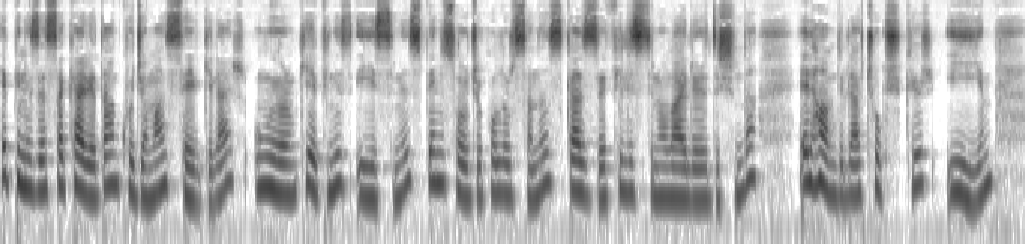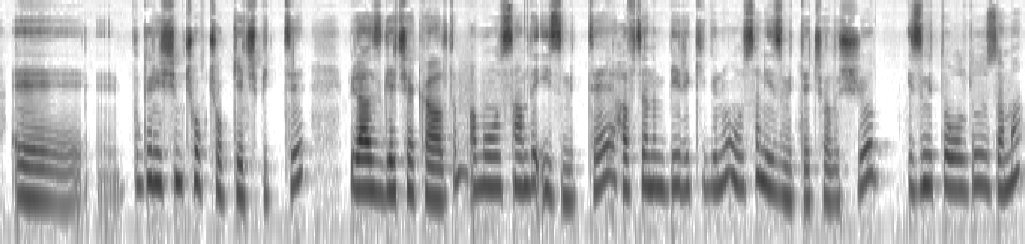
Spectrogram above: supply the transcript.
Hepinize Sakarya'dan kocaman sevgiler. Umuyorum ki hepiniz iyisiniz. Beni soracak olursanız Gazze, Filistin olayları dışında elhamdülillah çok şükür iyiyim. Ee, bugün işim çok çok geç bitti. Biraz geçe kaldım ama Oğuzhan da İzmit'te. Haftanın bir iki günü Oğuzhan İzmit'te çalışıyor. İzmit'te olduğu zaman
